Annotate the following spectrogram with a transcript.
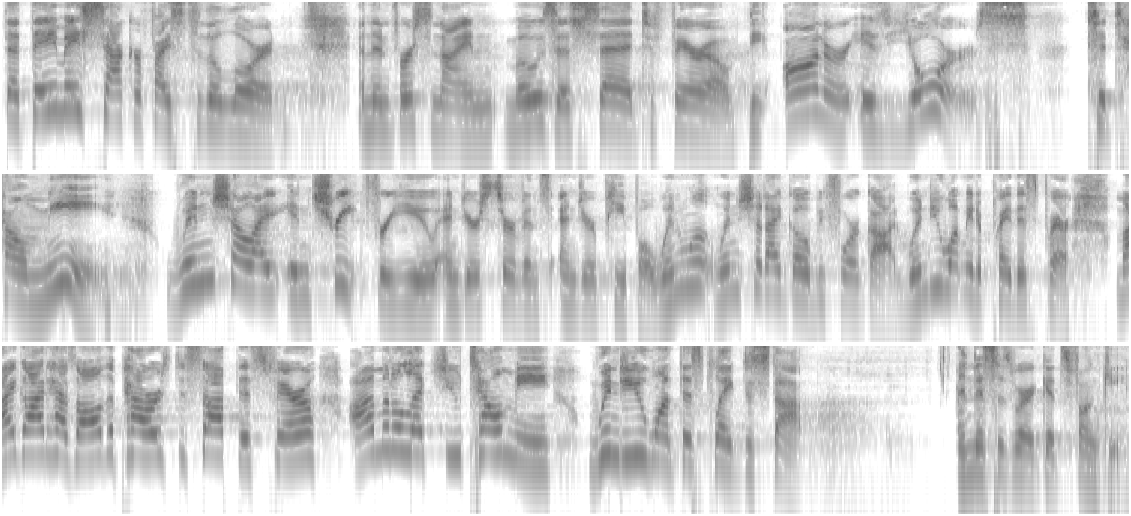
that they may sacrifice to the Lord. And then verse nine, Moses said to Pharaoh, the honor is yours to tell me, when shall I entreat for you and your servants and your people? When will, when should I go before God? When do you want me to pray this prayer? My God has all the powers to stop this, Pharaoh. I'm going to let you tell me, when do you want this plague to stop? And this is where it gets funky.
